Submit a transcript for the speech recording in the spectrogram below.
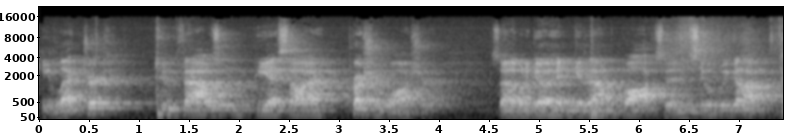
Electric 2000 PSI pressure washer. So I'm gonna go ahead and get it out of the box and see what we got.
